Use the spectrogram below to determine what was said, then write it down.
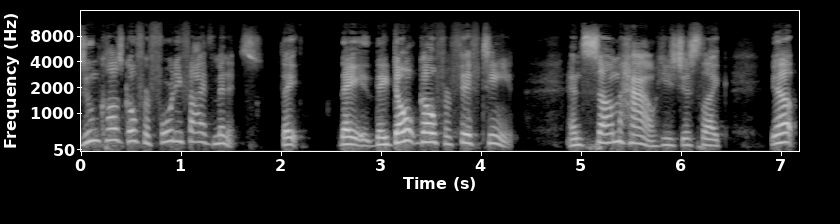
Zoom calls go for 45 minutes. They they they don't go for 15, and somehow he's just like, "Yep,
